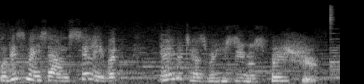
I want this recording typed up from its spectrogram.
Well, this may sound silly, but David tells me he's seen a spaceship.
